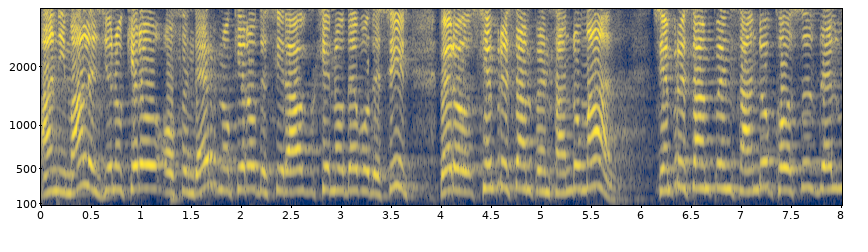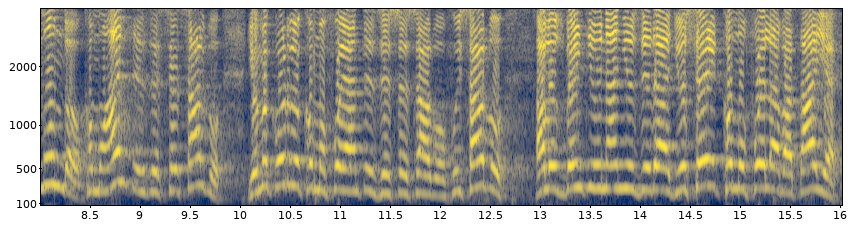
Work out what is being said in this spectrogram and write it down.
animales. Yo no quiero ofender, no quiero decir algo que no debo decir, pero siempre están pensando mal. Siempre están pensando cosas del mundo, como antes de ser salvo. Yo me acuerdo cómo fue antes de ser salvo. Fui salvo a los 21 años de edad. Yo sé cómo fue la batalla.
